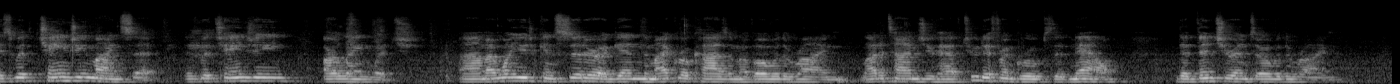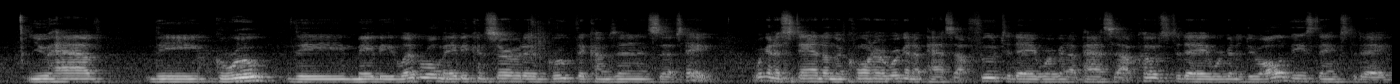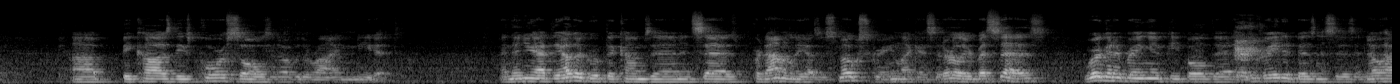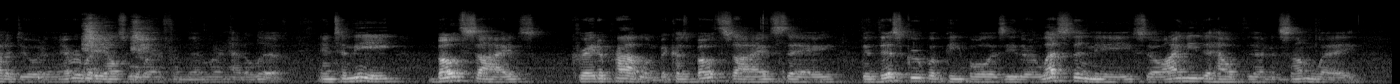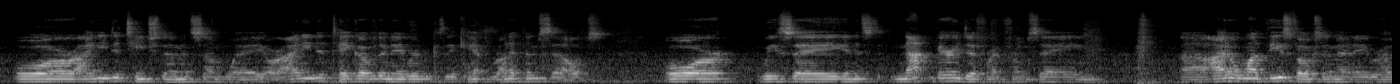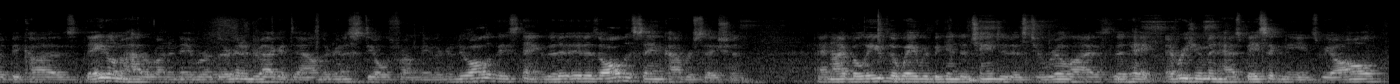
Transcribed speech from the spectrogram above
is with changing mindset, is with changing our language. Um, I want you to consider again the microcosm of Over the Rhine. A lot of times you have two different groups that now that venture into Over the Rhine. You have the group, the maybe liberal, maybe conservative group that comes in and says, hey, we're going to stand on the corner, we're going to pass out food today, we're going to pass out coats today, we're going to do all of these things today uh, because these poor souls in Over the Rhine need it. And then you have the other group that comes in and says, predominantly as a smokescreen, like I said earlier, but says, we're going to bring in people that have created businesses and know how to do it, and then everybody else will learn from them, learn how to live. And to me, both sides create a problem because both sides say that this group of people is either less than me, so I need to help them in some way, I need to teach them in some way, or I need to take over their neighborhood because they can't run it themselves. Or we say, and it's not very different from saying, uh, I don't want these folks in my neighborhood because they don't know how to run a neighborhood. They're going to drag it down. They're going to steal from me. They're going to do all of these things. It, it is all the same conversation. And I believe the way we begin to change it is to realize that, hey, every human has basic needs. We all,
